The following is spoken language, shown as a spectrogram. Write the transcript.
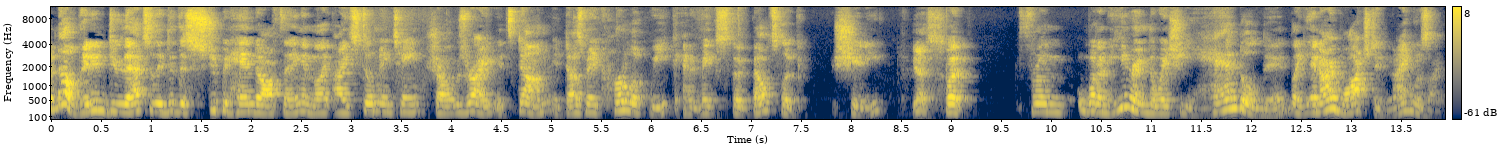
But no, they didn't do that, so they did this stupid handoff thing, and like I still maintain Charlotte was right. It's dumb. It does make her look weak, and it makes the belts look shitty. Yes. But from what I'm hearing, the way she handled it, like, and I watched it, and I was like,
